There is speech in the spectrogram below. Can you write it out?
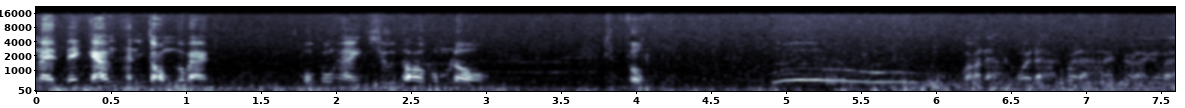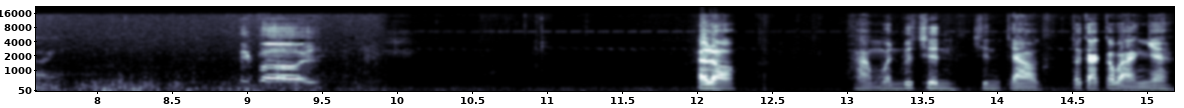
nay tới cám thành công các bạn. Một con hàng siêu to khổng lồ. Chinh phục. Quá đã quá đã quá đã các bạn các bạn. Tuyệt vời. Hello. Hoàng Minh Fishing xin chào tất cả các bạn nha.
